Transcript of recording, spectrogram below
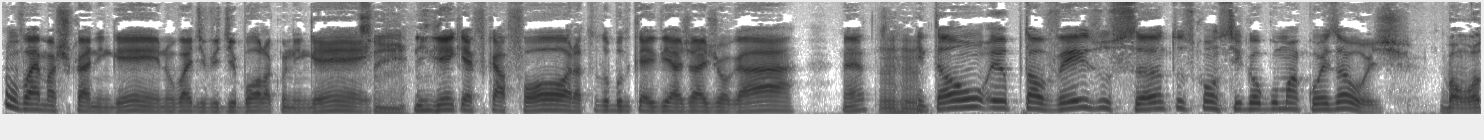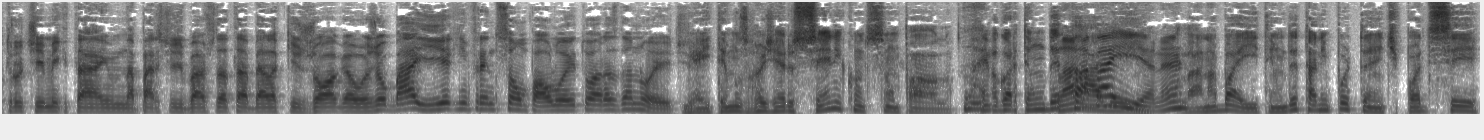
não vai machucar ninguém, não vai dividir bola com ninguém, Sim. ninguém quer ficar fora, todo mundo quer ir viajar e jogar, né? Uhum. Então, eu talvez o Santos consiga alguma coisa hoje. Bom, outro time que tá em- na parte de baixo da tabela que joga hoje é o Bahia, que enfrenta o São Paulo 8 horas da noite. E aí temos Rogério Ceni contra o São Paulo. Lá Agora tem um lá detalhe. na Bahia, né? Lá na Bahia tem um detalhe importante. Pode ser,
